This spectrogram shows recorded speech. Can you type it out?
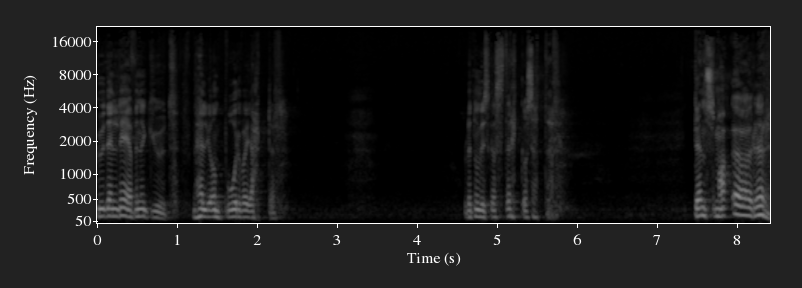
Gud er en levende Gud. Den hellige ånd bor i våre hjerter. Og Det er noe vi skal strekke oss etter. Den som har ører,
